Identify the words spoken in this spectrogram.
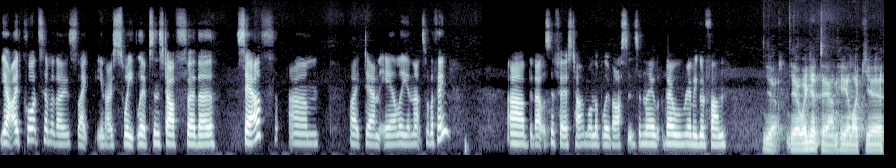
yeah, I'd caught some of those like you know sweet lips and stuff further south, um, like down Airlie and that sort of thing. Uh, but that was the first time on the blue bastards, and they they were really good fun. Yeah, yeah, we get down here like your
